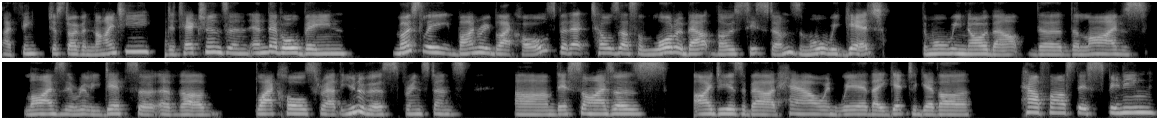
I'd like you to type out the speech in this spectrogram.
I think, just over 90 detections, and, and they've all been mostly binary black holes, but that tells us a lot about those systems. The more we get, the more we know about the, the lives, lives, are really deaths of, of uh, black holes throughout the universe, for instance, um, their sizes, ideas about how and where they get together, how fast they're spinning.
